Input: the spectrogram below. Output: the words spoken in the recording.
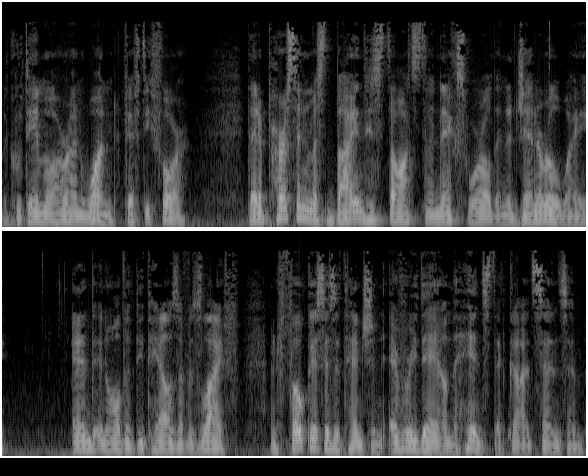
Likutei Moharan 1, 54, that a person must bind his thoughts to the next world in a general way and in all the details of his life, and focus his attention every day on the hints that God sends him.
